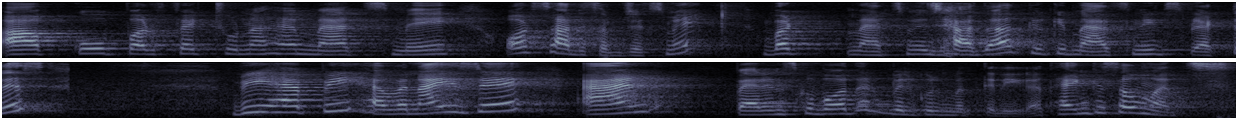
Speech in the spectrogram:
आपको परफेक्ट होना है मैथ्स में और सारे सब्जेक्ट्स में. बट मैथ्स में ज़्यादा, क्योंकि maths needs practice be happy have a nice day and parents को बहुत बिल्कुल मत करिएगा. थैंक यू सो मच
